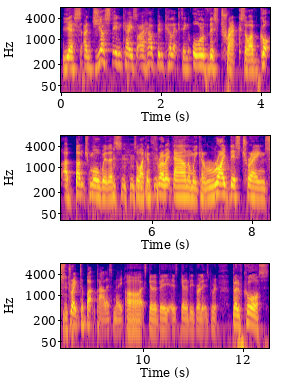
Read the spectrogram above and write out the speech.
Yes, and just in case, I have been collecting all of this track, so I've got a bunch more with us, so I can throw it down and we can ride this train straight to Buck Palace, mate. Oh, it's gonna be it's gonna be brilliant. It's brilliant. But of course,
